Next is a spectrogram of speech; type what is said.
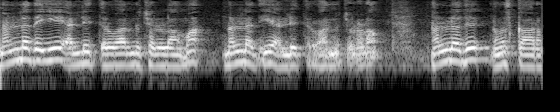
நல்லதையே அள்ளி தருவார்னு சொல்லலாமா? நல்லதையே அள்ளித் தருவார்னு சொல்லலாம். நல்லது நமஸ்காரம்.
